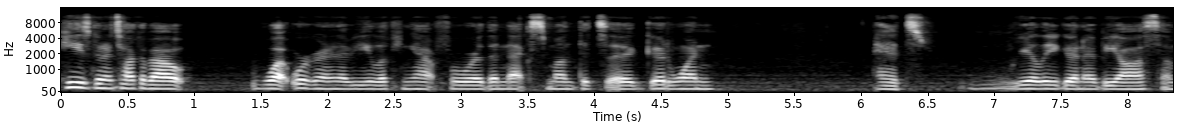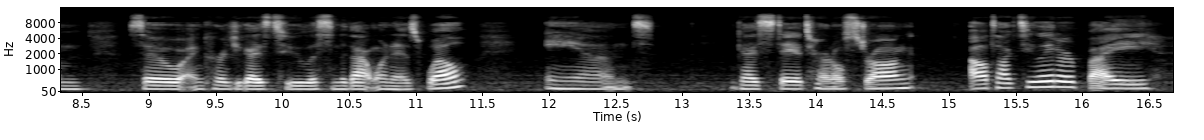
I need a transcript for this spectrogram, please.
He's going to talk about what we're going to be looking at for the next month. It's a good one. It's really going to be awesome. So I encourage you guys to listen to that one as well. And guys, stay eternal strong. I'll talk to you later. Bye.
